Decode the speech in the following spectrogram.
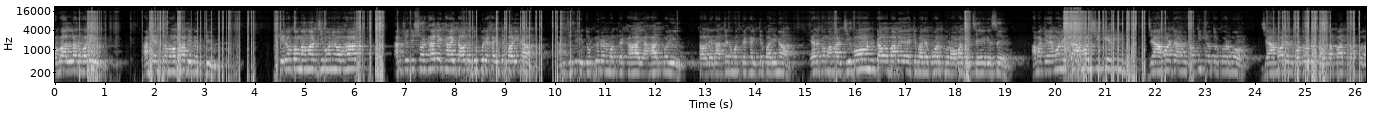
ওগো আল্লাহর ওয়ালি আমি একজন অভাবী ব্যক্তি। কীরকম আমার জীবনে অভাব? আমি যদি সকালে খাই, তাহলে দুপুরে খাইতে পারি না। আমি যদি দুপুরের মধ্যে খাই, আহার করি, তাহলে রাতের মধ্যে খাইতে পারি না। এরকম আমার জীবনটা অভাবে, একেবারে ভরপুর অভাবে চেয়ে গেছে। আমাকে এমন একটা আমল শিখিয়ে দিন, যে আমলটা আমি প্রতিনিয়ত করব, যে আমলের বদৌলতে আল্লাহ পাক রব্বুল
